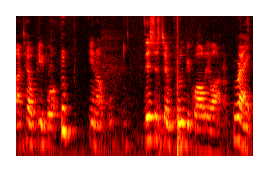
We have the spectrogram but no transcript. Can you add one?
I tell people, you know, this is to improve your quality of life. right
